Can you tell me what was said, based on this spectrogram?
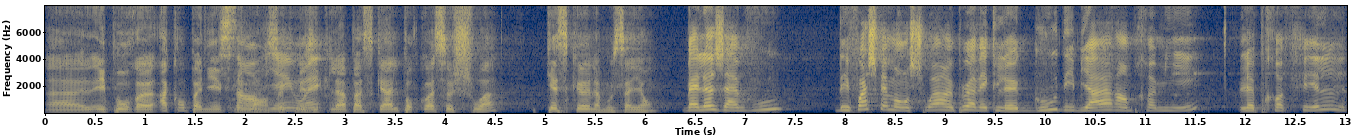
euh, et pour euh, accompagner finalement vient, cette ouais. musique-là. Pascal, pourquoi ce choix? Qu'est-ce que la moussaillon? Ben là, j'avoue, des fois, je fais mon choix un peu avec le goût des bières en premier, le profil.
